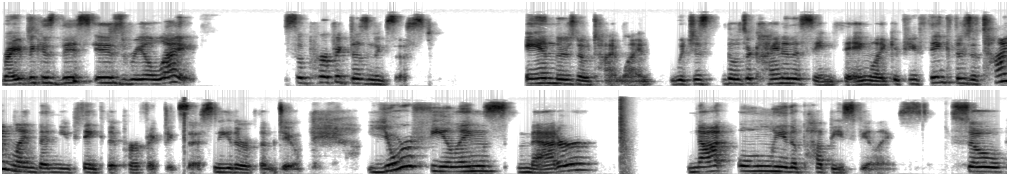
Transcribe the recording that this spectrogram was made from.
right? Because this is real life. So perfect doesn't exist. And there's no timeline, which is, those are kind of the same thing. Like if you think there's a timeline, then you think that perfect exists. Neither of them do. Your feelings matter, not only the puppy's feelings. So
